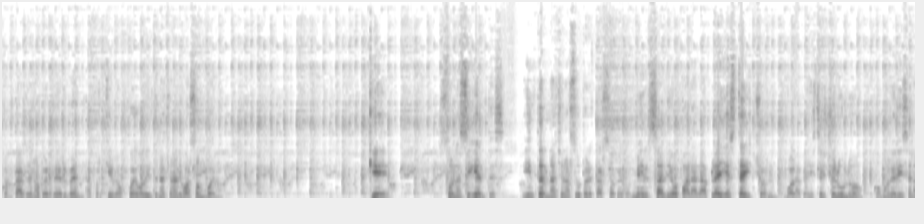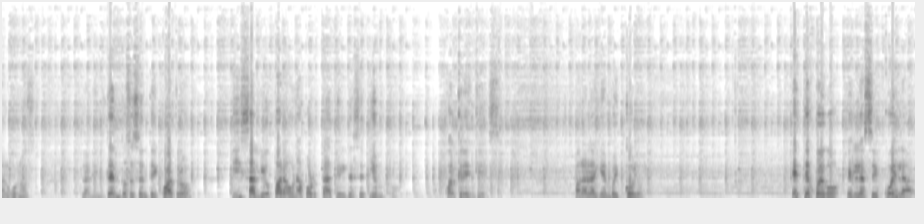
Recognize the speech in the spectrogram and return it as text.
con tal de no perder venta, porque los juegos de International igual son buenos. Que son las siguientes. International Superstar Soccer 2000 salió para la PlayStation, o la PlayStation 1, como le dicen algunos, la Nintendo 64 y salió para una portátil de ese tiempo. ¿Cuál creen que es? Para la Game Boy Color. Este juego es la secuela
